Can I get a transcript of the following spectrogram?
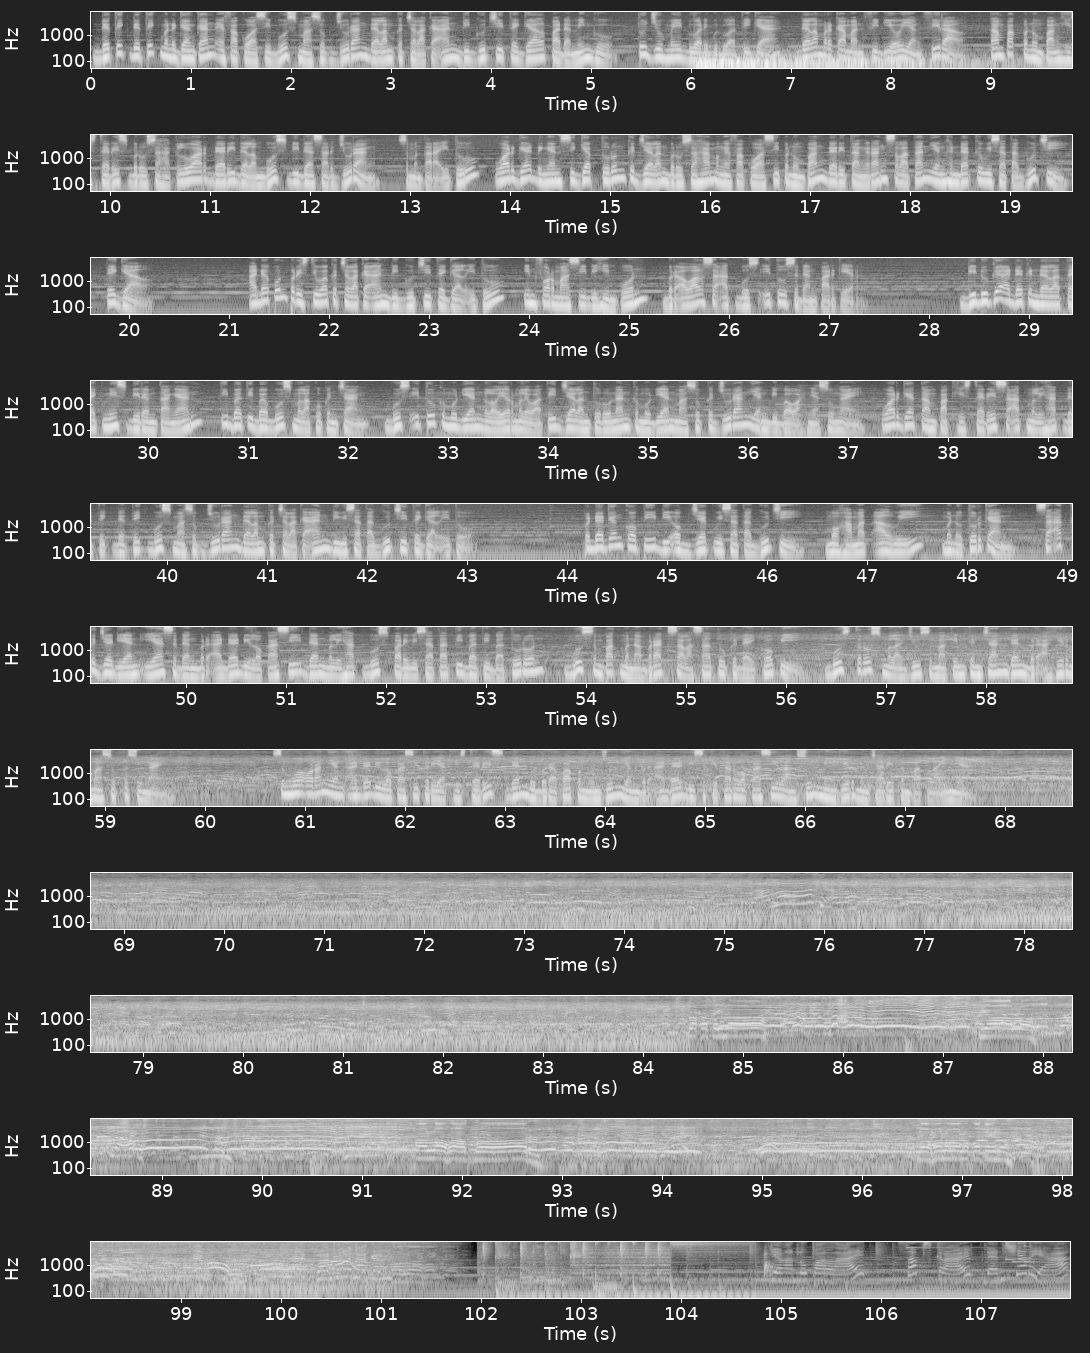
Detik-detik menegangkan evakuasi bus masuk jurang dalam kecelakaan di Guci Tegal pada Minggu, 7 Mei 2023. Dalam rekaman video yang viral, tampak penumpang histeris berusaha keluar dari dalam bus di dasar jurang. Sementara itu, warga dengan sigap turun ke jalan berusaha mengevakuasi penumpang dari Tangerang Selatan yang hendak ke wisata Guci, Tegal. Adapun peristiwa kecelakaan di Guci Tegal itu, informasi dihimpun, berawal saat bus itu sedang parkir. Diduga ada kendala teknis di rem tangan, tiba-tiba bus melaku kencang. Bus itu kemudian ngeloyor melewati jalan turunan kemudian masuk ke jurang yang di bawahnya sungai. Warga tampak histeris saat melihat detik-detik bus masuk jurang dalam kecelakaan di wisata Guci Tegal itu. Pedagang kopi di objek wisata Guci, Muhammad Alwi, menuturkan, saat kejadian ia sedang berada di lokasi dan melihat bus pariwisata tiba-tiba turun, bus sempat menabrak salah satu kedai kopi, bus terus melaju semakin kencang dan berakhir masuk ke sungai. Semua orang yang ada di lokasi teriak histeris dan beberapa pengunjung yang berada di sekitar lokasi langsung minggir mencari tempat lainnya. Alhamdulillah. Ya Allah. Allahu Akbar. La haula wala quwata illa Jangan lupa like, subscribe, dan share ya.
